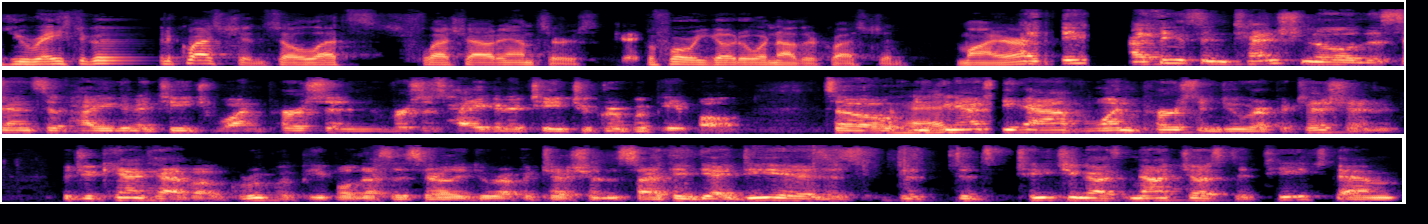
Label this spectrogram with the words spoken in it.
you raised a good question, so let's flesh out answers okay. before we go to another question. Meyer? I think, I think it's intentional in the sense of how you're going to teach one person versus how you're going to teach a group of people. So you can actually have one person do repetition but you can't have a group of people necessarily do repetitions. So I think the idea is it's, teaching us not just to teach them,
